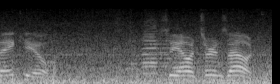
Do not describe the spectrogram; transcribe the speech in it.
thank you. See how it turns out.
